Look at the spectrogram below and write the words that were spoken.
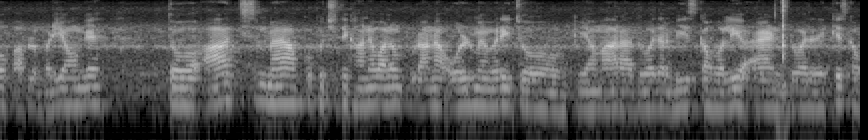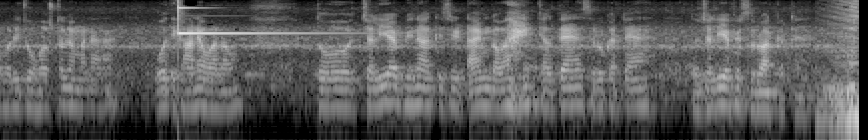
होप आप लोग बढ़िया होंगे। तो आज मैं आपको कुछ दिखाने वाला हूँ पुराना ओल्ड मेमोरी जो कि हमारा 2020 का होली एंड 2021 का होली जो हॉस्टल में मनाया है, वो दिखाने वाला हूँ। तो चलिए, बिना किसी टाइम गवाए चलते हैं, शुरू करते हैं। तो चलिए, फिर शुरुआत करते हैं।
